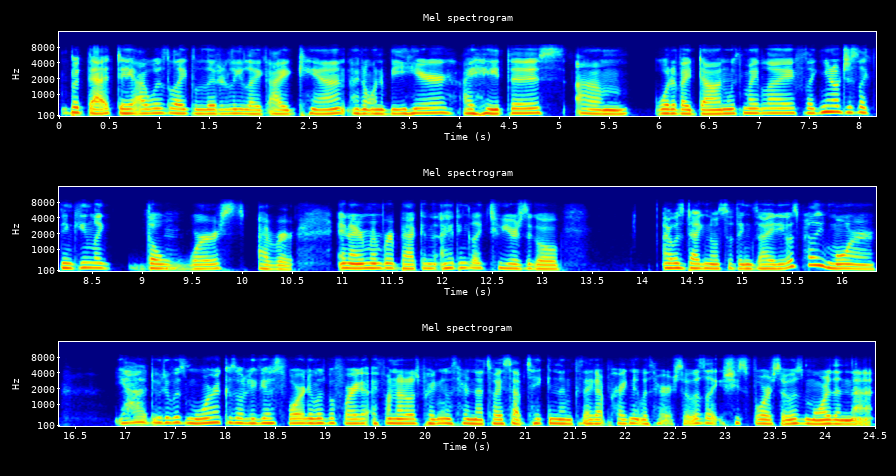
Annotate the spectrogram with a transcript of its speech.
but that day I was like, literally, like, I can't, I don't want to be here. I hate this. Um, what have I done with my life? Like, you know, just like thinking like the Mhm. worst ever. And I remember back in, I think like two years ago, I was diagnosed with anxiety. It was probably more. Yeah, dude, it was more because Olivia's four, and it was before I got, I found out I was pregnant with her, and that's why I stopped taking them because I got pregnant with her. So it was like she's four, so it was more than that.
